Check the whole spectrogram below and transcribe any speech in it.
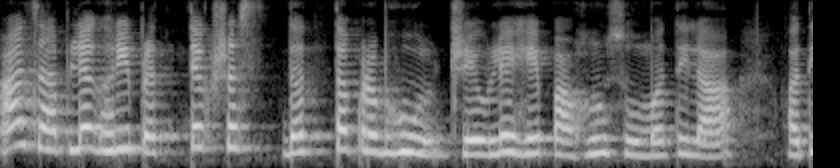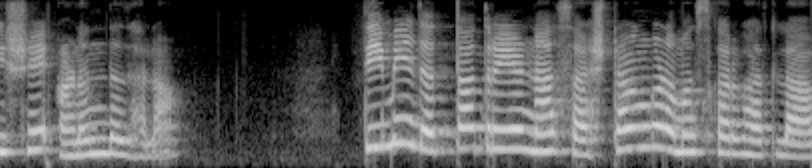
आज आपल्या घरी प्रत्यक्ष दत्तप्रभू जेवले हे पाहून सुमतीला अतिशय आनंद झाला. तिने दत्तात्रेयांना साष्टांग नमस्कार घातला.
